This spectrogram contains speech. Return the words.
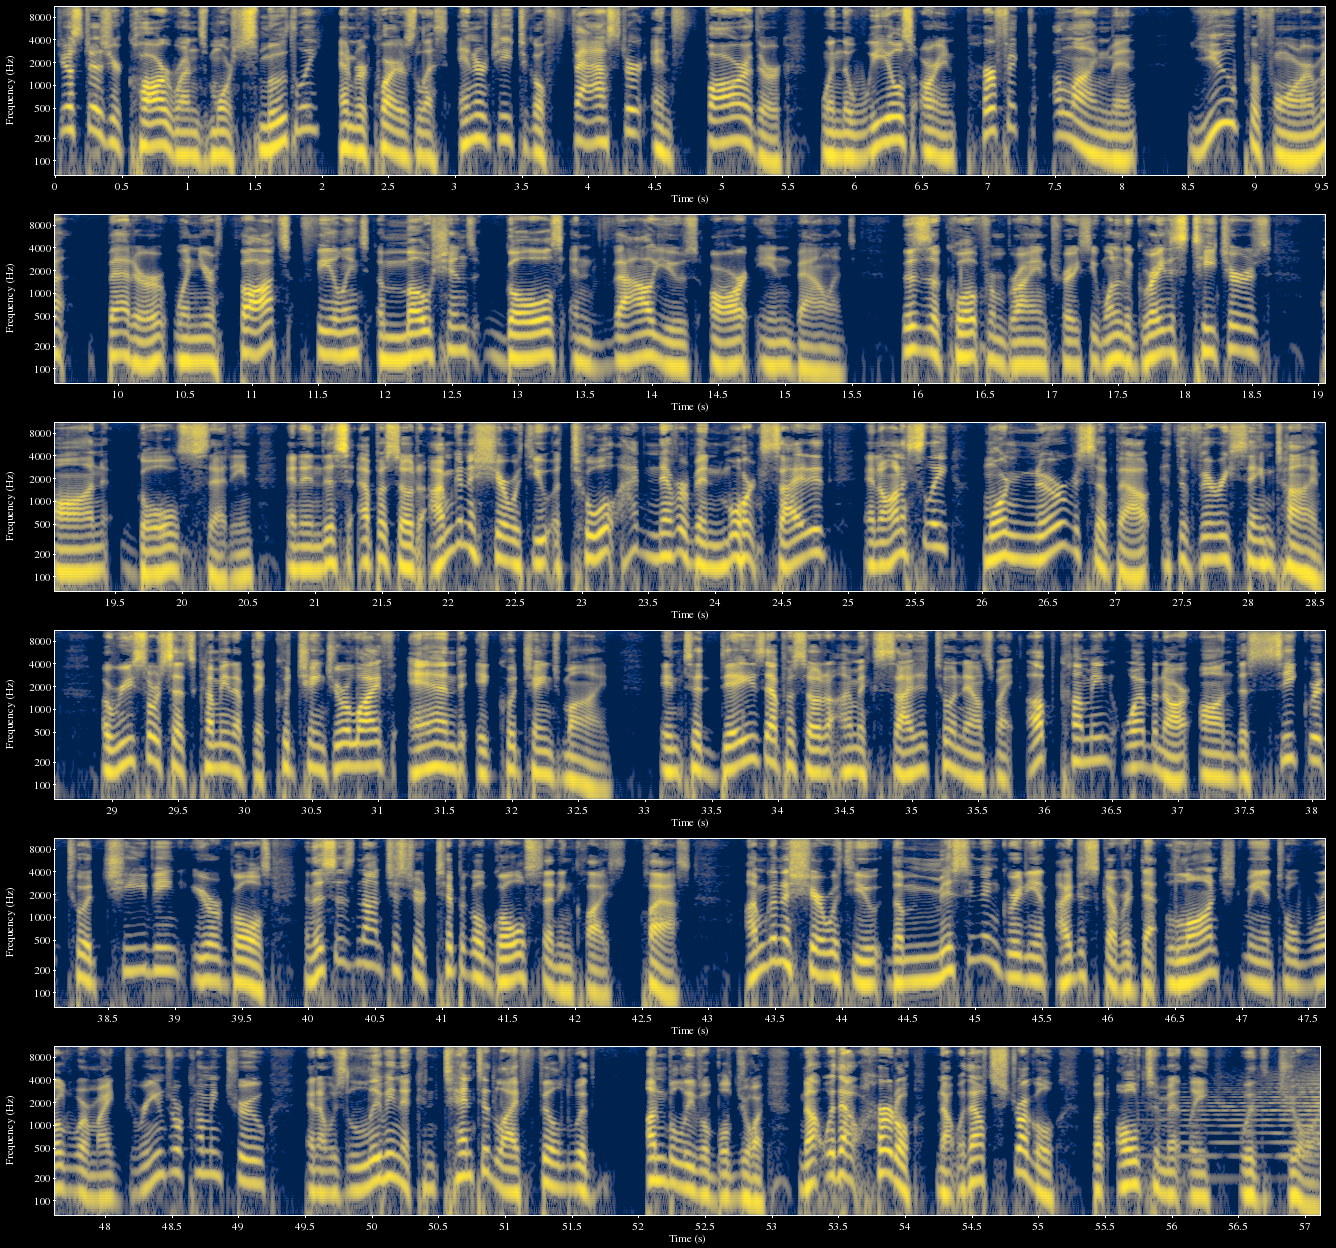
Just as your car runs more smoothly and requires less energy to go faster and farther when the wheels are in perfect alignment, you perform better when your thoughts, feelings, emotions, goals, and values are in balance. This is a quote from Brian Tracy, one of the greatest teachers on goal setting. And in this episode, I'm going to share with you a tool I've never been more excited and honestly more nervous about at the very same time. A resource that's coming up that could change your life and it could change mine. In today's episode, I'm excited to announce my upcoming webinar on the secret to achieving your goals. And this is not just your typical goal setting class. I'm going to share with you the missing ingredient I discovered that launched me into a world where my dreams were coming true and I was living a contented life filled with unbelievable joy. Not without hurdle, not without struggle, but ultimately with joy.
